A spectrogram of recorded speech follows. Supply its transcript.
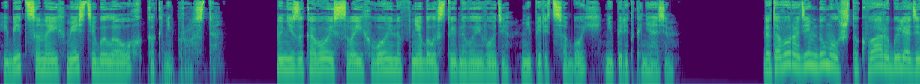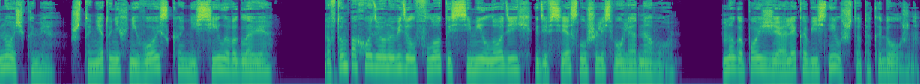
и биться на их месте было ох, как непросто. Но ни за кого из своих воинов не было стыдно воеводе, ни перед собой, ни перед князем. До того Радим думал, что квары были одиночками, что нет у них ни войска, ни силы во главе. Но в том походе он увидел флот из семи лодей, где все слушались воли одного. Много позже Олег объяснил, что так и должно.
